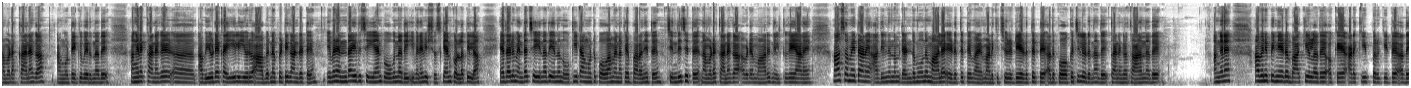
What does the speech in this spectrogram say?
നമ്മുടെ കനക അങ്ങോട്ടേക്ക് വരുന്നത്. അങ്ങനെ കനക അബിയുടെ കയ്യിൽ ഈ ഒരു ആഭരണപ്പെട്ടി കണ്ടിട്ട് ഇവൻ എന്താ ഇത് ചെയ്യാൻ പോകുന്നത് ഇവനെ വിശ്വസിക്കാൻ കൊള്ളത്തില്ല. ഏതായാലും എന്താ ചെയ്യുന്നത് എന്ന് നോക്കിയിട്ട് അങ്ങോട്ട് പോവാമെന്നൊക്കെ പറഞ്ഞിട്ട് ചിന്തിച്ചിട്ട് നമ്മുടെ കനക അവിടെ മാറി നിൽക്കുകയാണ്. ആ സമയത്താണ് അതിൽ നിന്നും രണ്ട് മൂന്ന് മാല എടുത്തിട്ട് മടക്കി ചുരുട്ടി എടുത്തിട്ട് അത് പോക്കറ്റിലിടുന്നത് കനക കാണുന്നത്. അങ്ങനെ അവന് പിന്നീട് ബാക്കിയുള്ളത് ഒക്കെ അടക്കി പെറുക്കിയിട്ട് അത്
